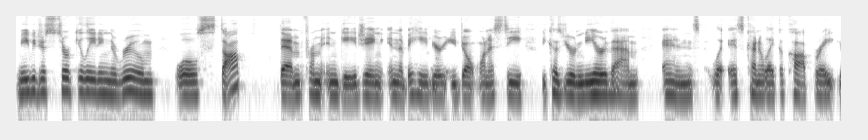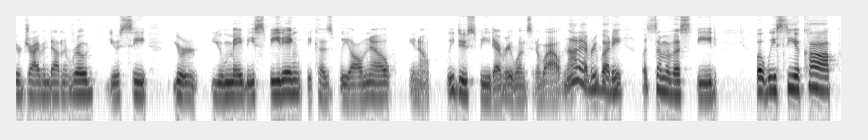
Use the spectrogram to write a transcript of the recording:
maybe just circulating the room will stop them from engaging in the mm-hmm. behavior you don't want to see because you're near them and it's kind of like a cop right? You're driving down the road you see you're you may be speeding because we all know you know we do speed every once in a while. Not everybody but some of us speed. But we see a cop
